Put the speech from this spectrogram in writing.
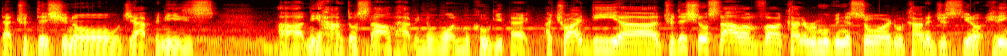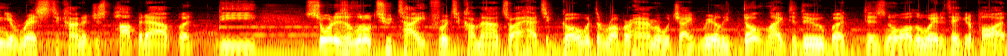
that traditional Japanese uh, Nihonto style of having the one Mekugi peg. I tried the uh, traditional style of uh, kind of removing a sword with kind of just, you know, hitting your wrist to kind of just pop it out, but the sword is a little too tight for it to come out, so I had to go with the rubber hammer, which I really don't like to do, but there's no other way to take it apart.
